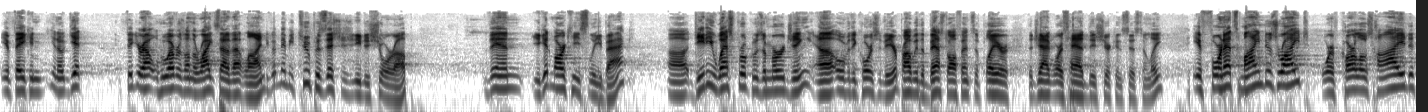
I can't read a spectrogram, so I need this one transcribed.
If they can, you know, get figure out whoever's on the right side of that line, you've got maybe two positions you need to shore up. Then you get Marquise Lee back. Uh, Westbrook was emerging uh, over the course of the year, probably the best offensive player the Jaguars had this year consistently. If Fournette's mind is right, or if Carlos Hyde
